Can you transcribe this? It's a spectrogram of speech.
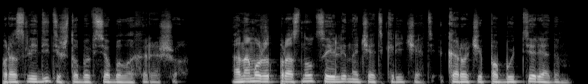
Проследите, чтобы все было хорошо. Она может проснуться или начать кричать. Короче, побудьте рядом.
